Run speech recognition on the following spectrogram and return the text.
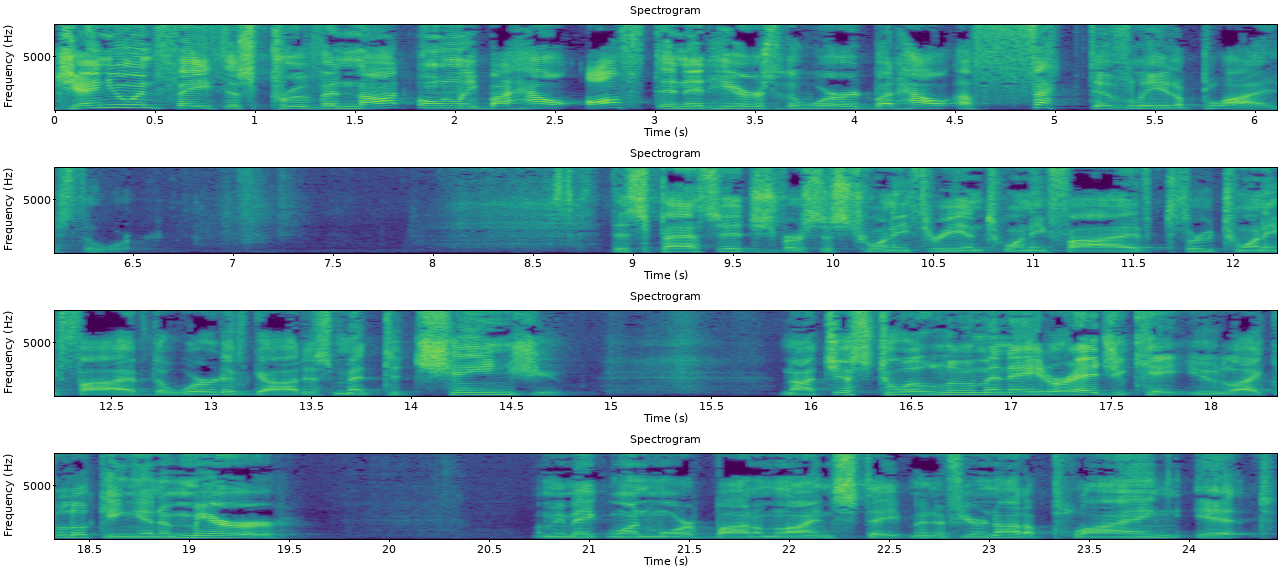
Genuine faith is proven not only by how often it hears the word, but how effectively it applies the word. This passage, verses 23 and 25 through 25, the word of God is meant to change you. not just to illuminate or educate you like looking in a mirror. Let me make one more bottom line statement. If you're not applying it,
